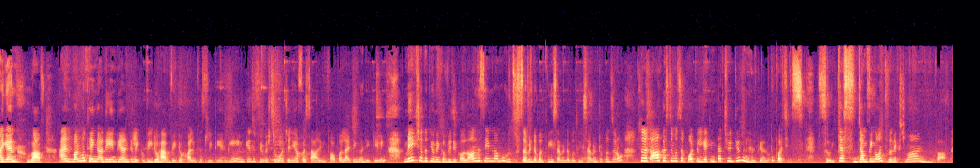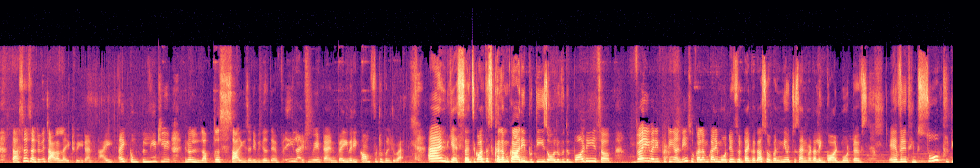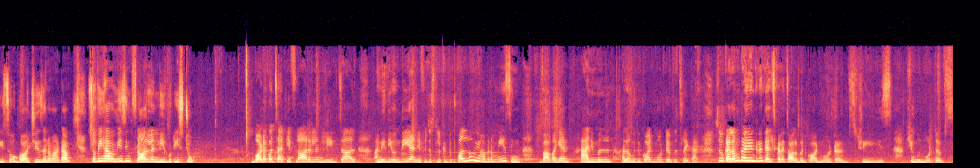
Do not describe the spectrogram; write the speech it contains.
again wow and one more thing అది ఏంటి అంటే like we do have video calling facility అండి in case if you wish to watch any of a sorry in proper lighting or detailing make sure that you make a video call on the same number which is 733 733 7000 so that our customer support will get in touch with you and help you out to purchase so just jumping on to the next one wow tassers అంటే చాలా light weight and I I completely you know love the saris అని because they are very light weight and very very comfortable to wear and yes it's got this Kalamkari buttis all over the Body it's very very pretty అండి. So Kalamkari motifs ఉంటాయి కదా so అవన్నీ వచ్చేసాయి అనమాట like god motifs everything so pretty so గాడ్జీస్ అనమాట so we have amazing floral and leaf butis too బార్డర్కి వచ్చేసరికి floral and leaf jaal అనేది ఉంది. And if you just look it the pallu you have an amazing bob again animal along with god motifs it's like that so Kalamkari అంటేనే తెలుసు కదా it's all about god motifs trees human motifs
